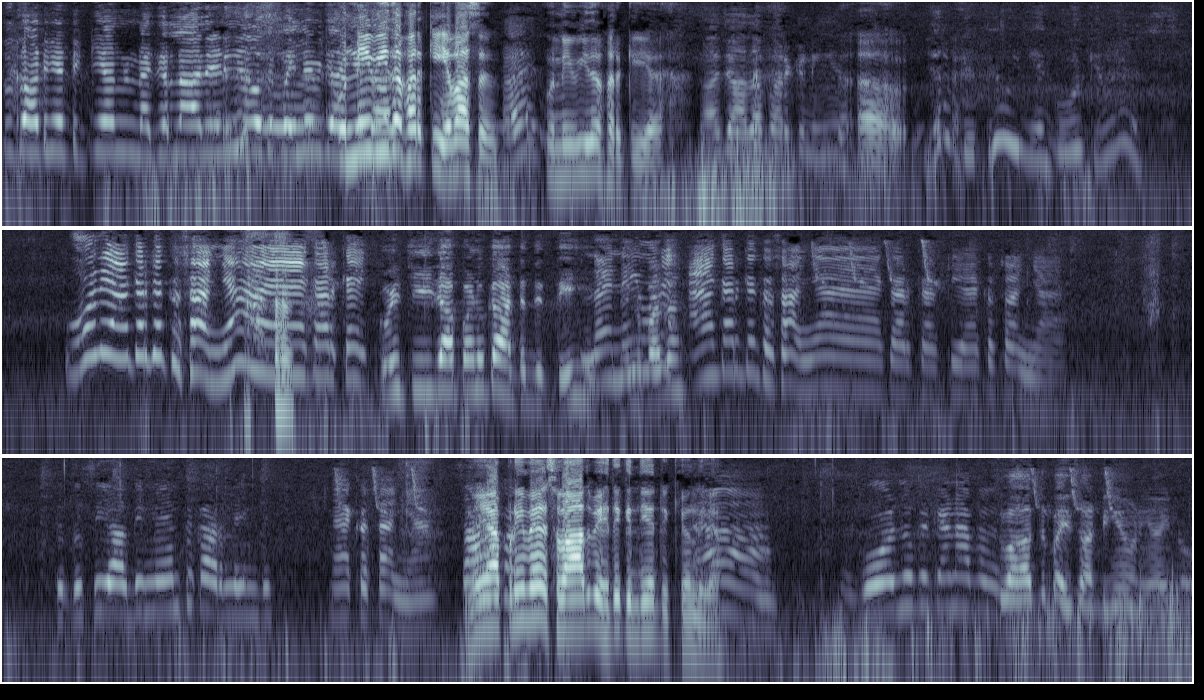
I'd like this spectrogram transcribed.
ਤੂੰ ਸਾਡੀਆਂ ਟਿੱਕੀਆਂ ਨੂੰ ਨਜ਼ਰ ਲਾ ਦੇਣੀ ਆ ਉਹ ਤੇ ਪਹਿਲੇ ਵੀ ਜਾ 19 20 ਦਾ ਫ਼ਰਕ ਹੀ ਆ ਬਸ। ਹੈਂ? 19 20 ਦਾ ਫ਼ਰਕ ਹੀ ਆ। ਹਾਂ ਜ਼ਿਆਦਾ ਫ਼ਰਕ ਨਹੀਂ ਆ। ਆਹੋ। ਯਾਰ ਬੇਬੇ ਹੋਈ ਨਹੀਂ ਗੋਲ ਕਿਵੇਂ ਆ? ਉਹਨੇ ਆ ਕਰਕੇ ਕਸਾਈਆਂ ਐ ਕਰਕੇ। ਕੋਈ ਚੀਜ਼ ਆਪਾਂ ਨੂੰ ਘੱਟ ਦਿੱਤੀ ਨਹੀਂ ਨਹੀਂ ਉਹਨੇ ਐ ਕਰਕੇ ਕਸਾਈਆਂ ਐ ਕਰ ਕਰਕੇ ਐ ਕਸਾਈਆਂ ਤੇ ਤੁਸੀਂ ਆਪਦੀ ਮਿਹਨਤ ਕਰ ਲੈਂਦੇ। ਐ ਕਸਾਈਆਂ ਨਹੀਂ ਆਪਣੀ ਵੇ ਸਵਾਦ ਵੇਖਦੇ ਕਿੰਨੀਆਂ ਟਿੱਕੀਆਂ ਹੁੰਦੀਆਂ। ਹਾਂ। ਗੋਲ ਨੂੰ ਕੀ ਕਹਿਣਾ ਆਪਾਂ? ਸਵਾਦ ਤਾਂ ਭਾਈ ਸਾਡੀਆਂ ਹੋਣੀਆਂ ਆਈ ਲੋ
